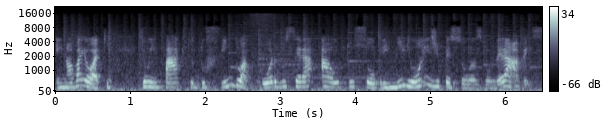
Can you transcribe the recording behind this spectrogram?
em Nova York que o impacto do fim do acordo será alto sobre milhões de pessoas vulneráveis.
